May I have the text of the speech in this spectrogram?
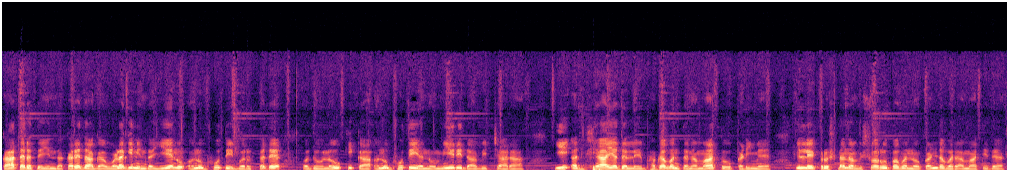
ಕಾತರತೆಯಿಂದ ಕರೆದಾಗ ಒಳಗಿನಿಂದ ಏನು ಅನುಭೂತಿ ಬರುತ್ತದೆ? ಅದು ಲೌಕಿಕ ಅನುಭೂತಿಯನ್ನು ಮೀರಿದ ವಿಚಾರ. ಈ ಅಧ್ಯಾಯದಲ್ಲಿ ಭಗವಂತನ ಮಾತು ಕಡಿಮೆ. ಇಲ್ಲಿ ಕೃಷ್ಣನ ವಿಶ್ವರೂಪವನ್ನು ಕಂಡವರ ಮಾತಿದೆ.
